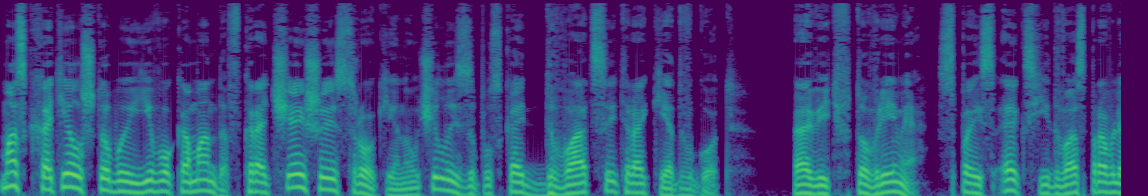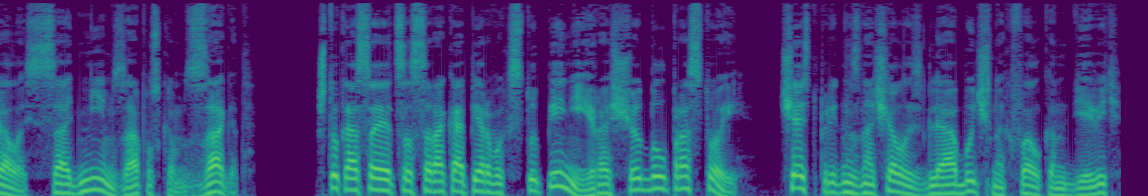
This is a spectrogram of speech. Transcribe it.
Маск хотел, чтобы его команда в кратчайшие сроки научилась запускать 20 ракет в год. А ведь в то время SpaceX едва справлялась с одним запуском за год. Что касается 40 первых ступеней, расчет был простой. Часть предназначалась для обычных Falcon 9,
